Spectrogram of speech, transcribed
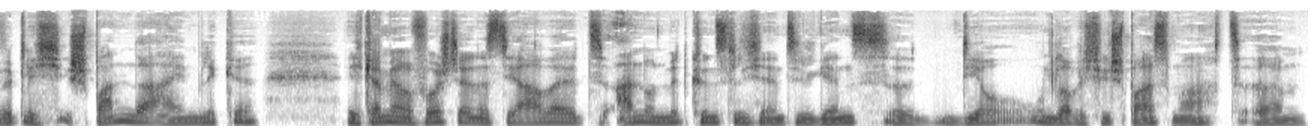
Wirklich spannende Einblicke. Ich kann mir auch vorstellen, dass die Arbeit an und mit künstlicher Intelligenz äh, dir unglaublich viel Spaß macht. Ähm,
